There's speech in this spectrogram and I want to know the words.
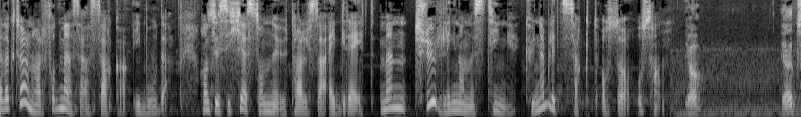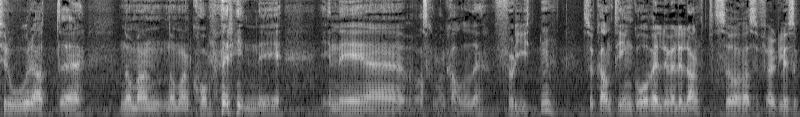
Redaktøren har fått med seg saka i Bodø. Han syns ikke sånne uttalelser er greit, men tror lignende ting kunne blitt sagt også hos han. Ja, jeg tror at eh, når, man, når, man, kommer inn i, inn i eh, hva skal man kalle det, flyten, så kan ting gå veldig, veldig langt. Så selvfølgelig så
